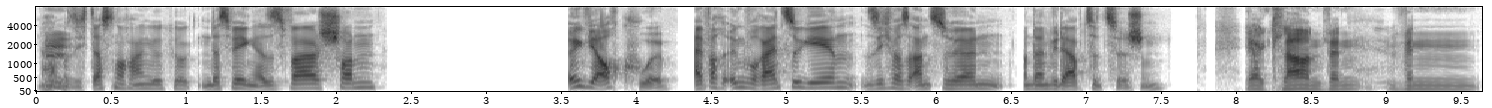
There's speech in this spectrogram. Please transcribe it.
Dann hat man Hm. sich das noch angeguckt. Und deswegen, also es war schon irgendwie auch cool. Einfach irgendwo reinzugehen, sich was anzuhören und dann wieder abzuzischen. Ja, klar, und wenn, wenn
